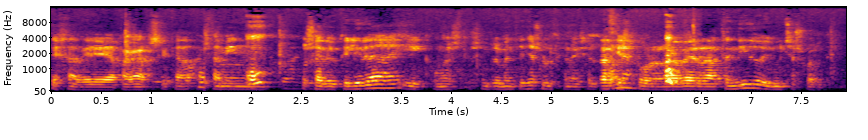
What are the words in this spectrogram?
Deja de apagarse cada vez. También os sea de utilidad y con esto simplemente ya solucionáis el problema. Gracias por haber atendido y mucha suerte.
